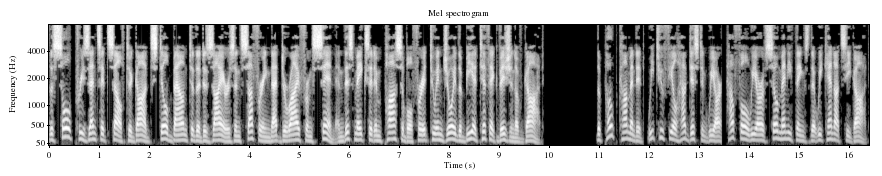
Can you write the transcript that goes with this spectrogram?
the soul presents itself to God still bound to the desires and suffering that derive from sin and this makes it impossible for it to enjoy the beatific vision of God." The Pope commented, We too feel how distant we are, how full we are of so many things that we cannot see God.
